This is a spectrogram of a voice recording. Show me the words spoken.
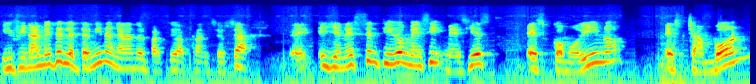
y finalmente le terminan ganando el partido a Francia. O sea, eh, y en ese sentido Messi, Messi es, es comodino, es chambón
